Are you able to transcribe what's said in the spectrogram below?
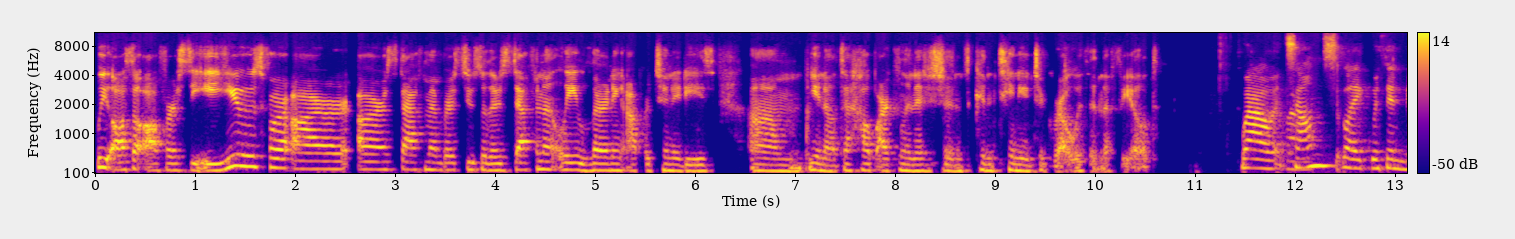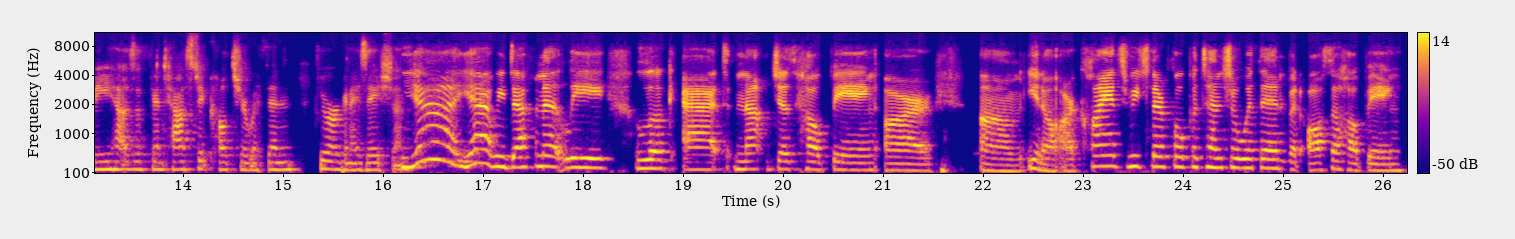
We also offer CEUs for our our staff members too. So there's definitely learning opportunities, um, you know, to help our clinicians continue to grow within the field. Wow, it wow. sounds like Within Me has a fantastic culture within your organization. Yeah, yeah, we definitely look at not just helping our um, you know, our clients reach their full potential within, but also helping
